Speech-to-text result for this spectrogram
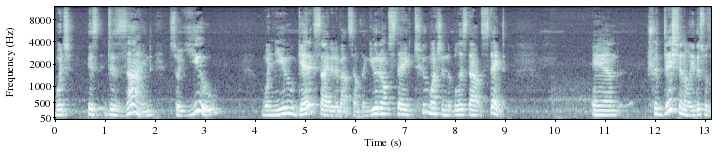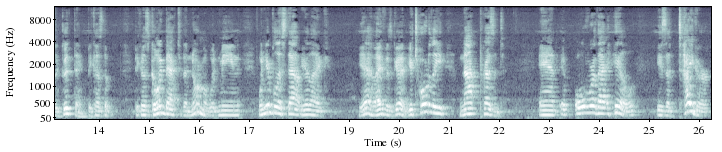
which is designed so you, when you get excited about something, you don't stay too much in the blissed out state. And traditionally, this was a good thing because the because going back to the normal would mean when you're blissed out, you're like, yeah, life is good. You're totally not present. And if over that hill is a tiger,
